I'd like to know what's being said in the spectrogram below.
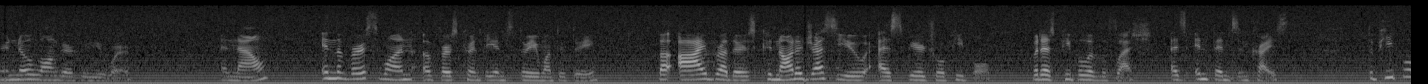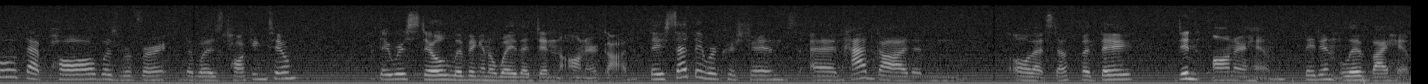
You're no longer who you were. And now, in the verse 1 of 1 Corinthians 3 1 through 3, but I, brothers, could not address you as spiritual people, but as people of the flesh, as infants in Christ. The people that Paul was referring that was talking to, they were still living in a way that didn't honor God. They said they were Christians and had God and all that stuff, but they didn't honor him. They didn't live by him.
